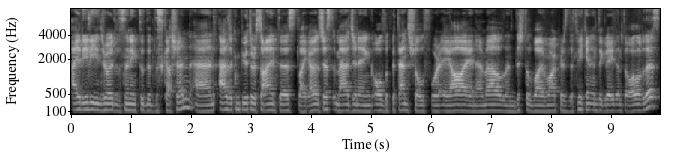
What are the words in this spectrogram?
I really enjoyed listening to the discussion. And as a computer scientist, like I was just imagining all the potential for AI and ML and digital biomarkers that we can integrate into all of this.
